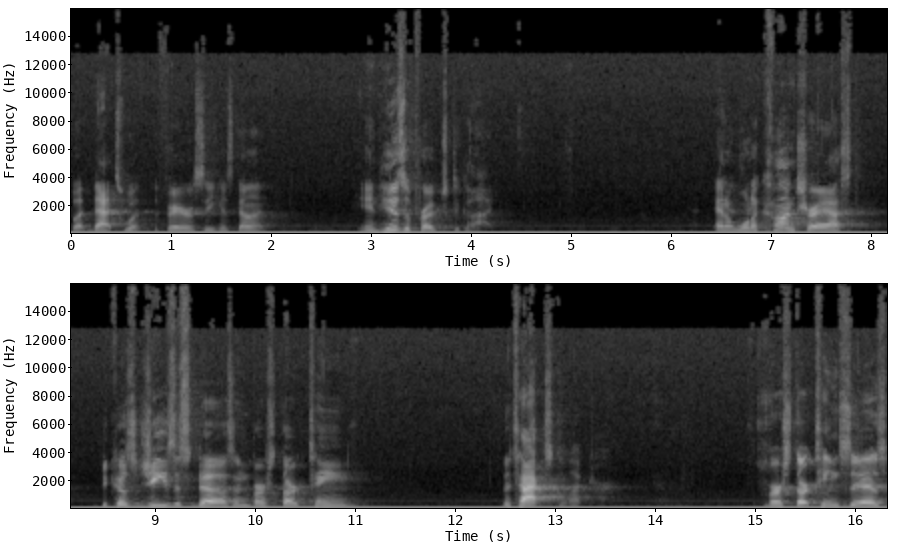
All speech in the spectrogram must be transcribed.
But that's what the Pharisee has done in his approach to God. And I want to contrast because Jesus does in verse 13 the tax collector. Verse 13 says,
